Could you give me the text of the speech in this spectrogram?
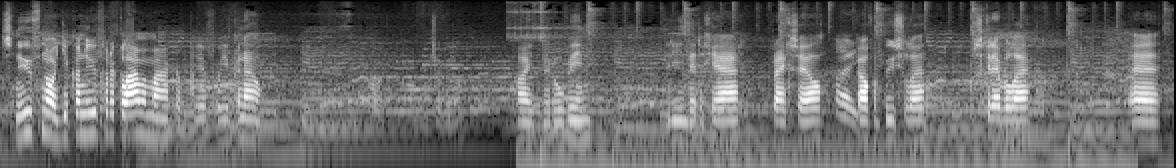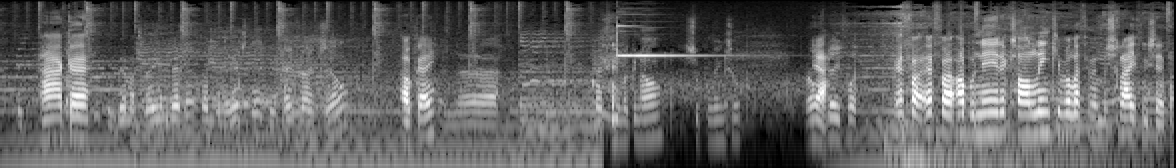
is nu of nooit. Je kan nu even reclame maken voor je kanaal. Hoi, ik ben Robin, 33 jaar, vrijgezel, ik hou van puzzelen, scrabbelen, eh, haken. Ik ben maar 32, dat ten eerste. Ik ben geen vrijgezel. Oké, En eh koop via mijn kanaal. Zoek er links op. Ja. even, even abonneren. Ik zal een linkje wel even in de beschrijving zetten.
